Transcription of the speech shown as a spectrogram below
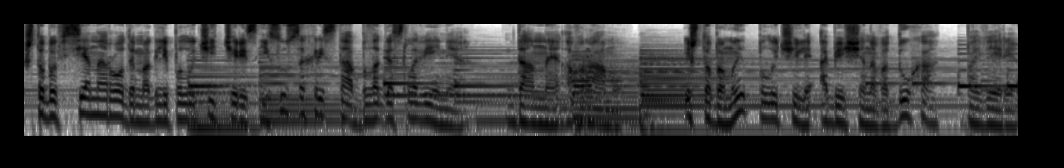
чтобы все народы могли получить через Иисуса Христа благословение, данное Аврааму, и чтобы мы получили обещанного Духа по вере.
